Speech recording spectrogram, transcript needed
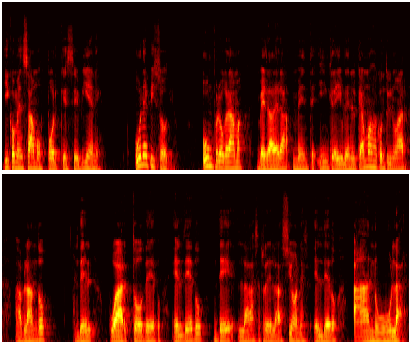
Y comenzamos porque se viene un episodio, un programa verdaderamente increíble en el que vamos a continuar hablando del cuarto dedo, el dedo de las relaciones, el dedo anular.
